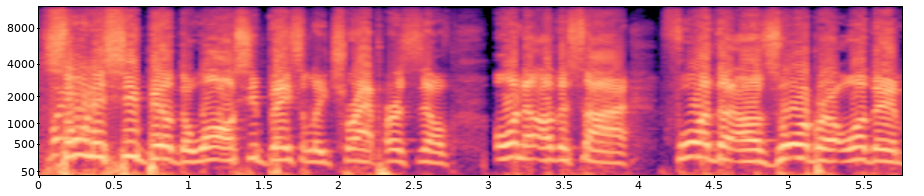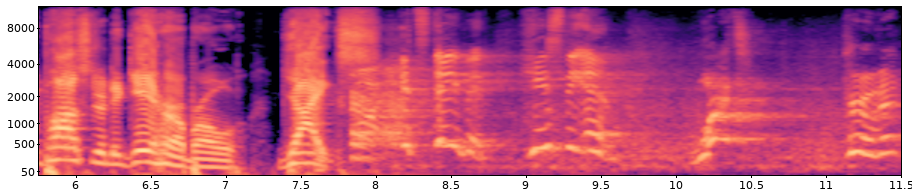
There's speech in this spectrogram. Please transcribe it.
Soon as she built the wall, she basically trapped herself on the other side for the absorber or the imposter to get her, bro. Yikes. It's David. He's the imp. What? Prove it.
